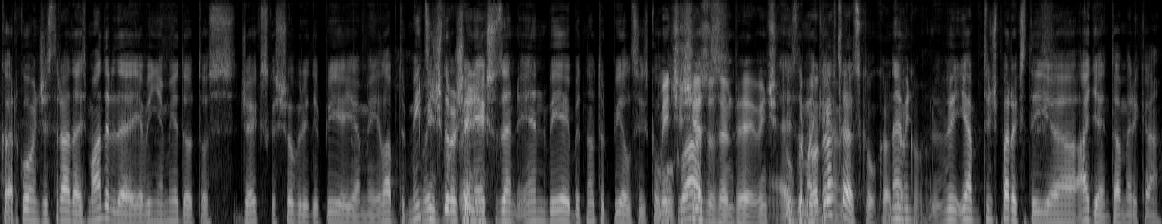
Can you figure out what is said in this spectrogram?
ar ko viņš ir strādājis Madridē, ja viņam iedod tos džekus, kas šobrīd ir pieejami, labi, tur Mīcis Viņš- droši vien viņš- iekš uz NBA, bet nu, tur pielasīs kaut ko viņš ir šies uz NBA, viņš ir nodraftēts kaut kādā Nē, viņ, vi- jā, bet viņš parakstīja aģentu Amerikā.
